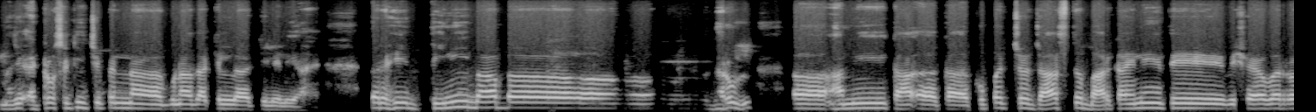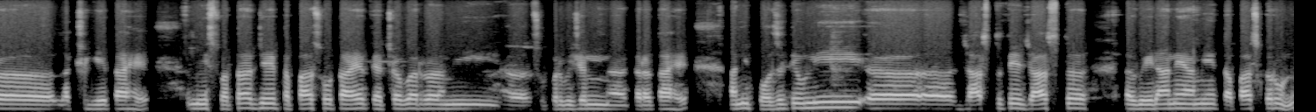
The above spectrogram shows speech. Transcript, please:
म्हणजे अट्रॉसिटीची पण गुन्हा दाखल केलेली आहे. तर ही तिन्ही बाब धरून आम्ही का- का- खूपच जास्त बारकाईने ते विषयावर लक्ष घेत आहे. मी स्वतः जे तपास होत आहे त्याच्यावर मी सुपरविजन करत आहे. आणि पॉझिटिव्हली जास्त ते जास्त वेळाने आम्ही तपास करून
